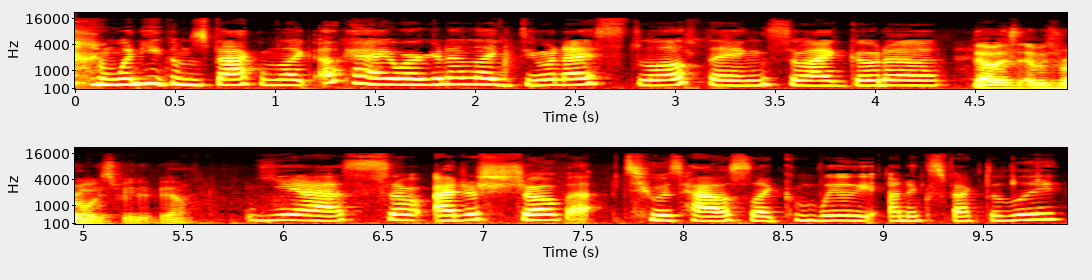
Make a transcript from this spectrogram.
when he comes back, I'm like, okay, we're gonna like do a nice little thing. So I go to That was, it was really sweet of you. Yeah, so I just show up to his house like completely unexpectedly.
